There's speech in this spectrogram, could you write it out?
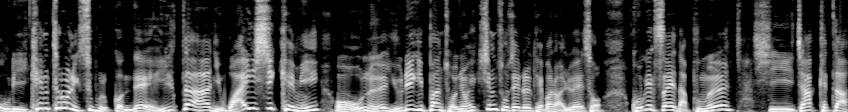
우리 캠트로닉스 볼 건데 일단 이 YC 캠이 어, 오늘 유리기판 전용 핵심 소재를 개발 완료해서 고객사에 납품을 자, 시작했다.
